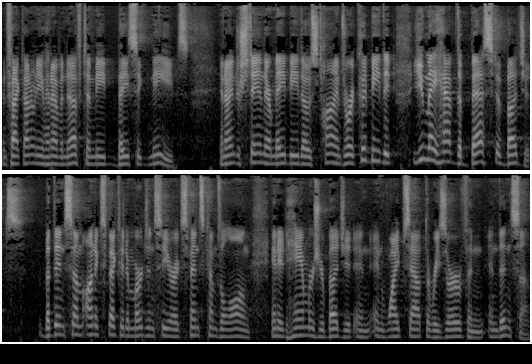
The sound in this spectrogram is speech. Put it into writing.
In fact, I don't even have enough to meet basic needs. And I understand there may be those times, or it could be that you may have the best of budgets, but then some unexpected emergency or expense comes along and it hammers your budget and, and wipes out the reserve and, and then some.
